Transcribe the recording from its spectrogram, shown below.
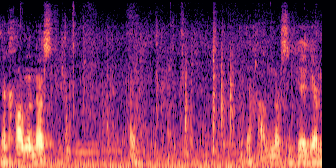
The Chalman Nosh, the Chalman Nosh, Pirgam,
